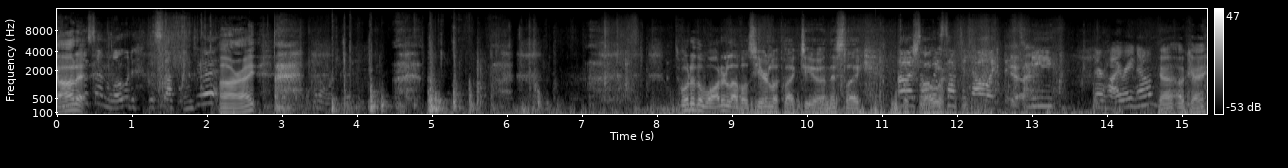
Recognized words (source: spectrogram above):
got it. Just unload the stuff into it. All right. What do the water levels here look like to you in this lake? Uh, Looks it's always tough to tell. Like, Yeah. to me, they're high right now. Yeah, okay.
